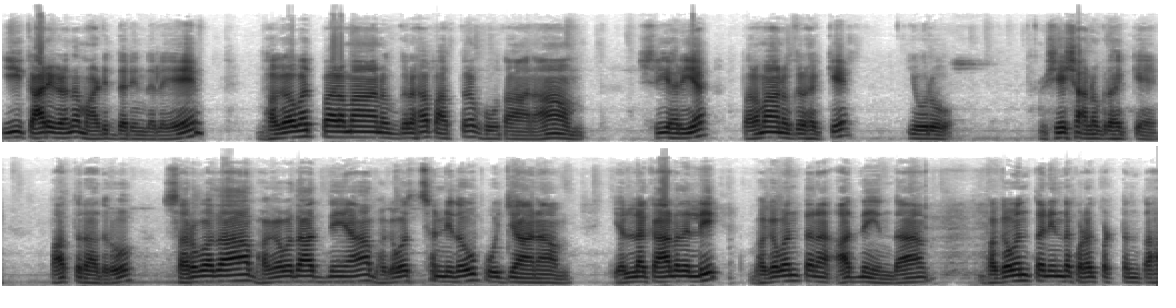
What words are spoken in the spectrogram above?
ಈ ಕಾರ್ಯಗಳನ್ನು ಮಾಡಿದ್ದರಿಂದಲೇ ಭಗವತ್ ಪರಮಾನುಗ್ರಹ ಪಾತ್ರ ಪಾತ್ರಭೂತಾನಾಂ. ಶ್ರೀಹರಿಯ ಪರಮಾನುಗ್ರಹಕ್ಕೆ ಇವರು ವಿಶೇಷ ಅನುಗ್ರಹಕ್ಕೆ ಪಾತ್ರರಾದರು. ಸರ್ವದಾ ಭಗವದಾಜ್ಞೆಯ ಭಗವತ್ ಸನ್ನಿಧವು ಪೂಜ್ಯಾನಾಂ. ಎಲ್ಲ ಕಾಲದಲ್ಲಿ ಭಗವಂತನ ಆಜ್ಞೆಯಿಂದ, ಭಗವಂತನಿಂದ ಕೊಡಲ್ಪಟ್ಟಂತಹ,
